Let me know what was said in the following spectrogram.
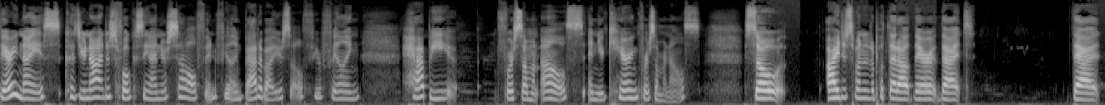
very nice cuz you're not just focusing on yourself and feeling bad about yourself. You're feeling happy for someone else and you're caring for someone else. So I just wanted to put that out there that that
